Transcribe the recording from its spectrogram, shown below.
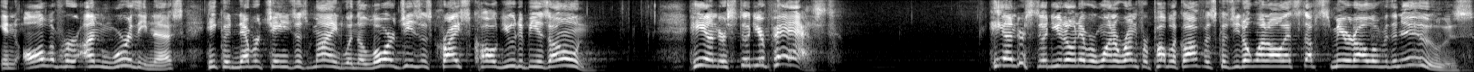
in all of her unworthiness, he could never change his mind. When the Lord Jesus Christ called you to be his own, he understood your past. He understood you don't ever want to run for public office because you don't want all that stuff smeared all over the news.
